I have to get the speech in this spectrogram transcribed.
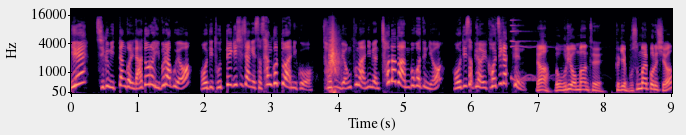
예? 지금 이딴 걸 나더러 입으라고요? 어디 돗대기 시장에서 산 것도 아니고 저는 명품 아니면 쳐다도 안 보거든요. 어디서 별 거지 같은 야, 너 우리 엄마한테 그게 무슨 말버릇이야?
